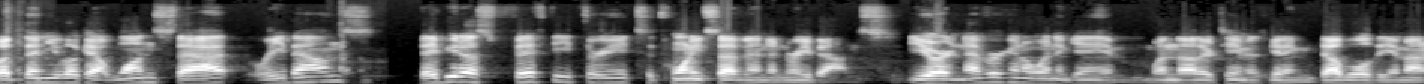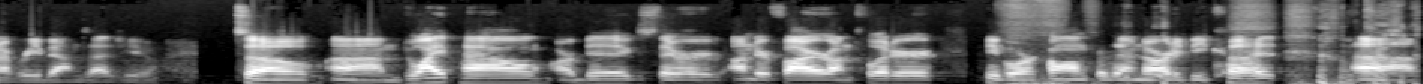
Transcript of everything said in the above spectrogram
But then you look at one stat, rebounds. They beat us 53 to 27 in rebounds. You are never going to win a game when the other team is getting double the amount of rebounds as you. So um, Dwight Powell, our bigs, they were under fire on Twitter. People were calling for them to already be cut. Oh, Um,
